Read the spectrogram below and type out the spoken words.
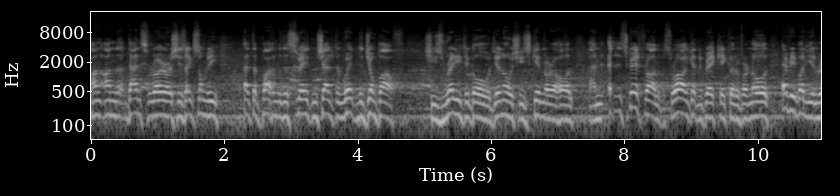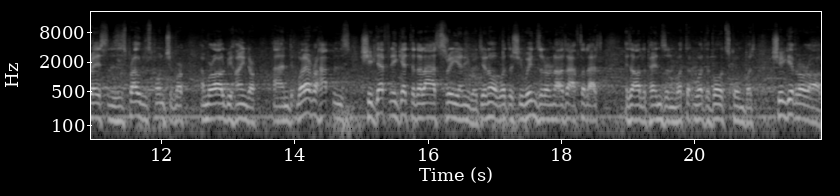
on, on the dance floor, or she's like somebody at the bottom of the straight in Cheltenham waiting to jump off. She's ready to go. You know, she's given her a haul, and it's great for all of us. We're all getting a great kick out of her. Noel, everybody in racing is as proud as punch of her, and we're all behind her. And whatever happens, she'll definitely get to the last three anyway. You know, whether she wins it or not after that, it all depends on what the, what the votes come. But she'll give it her all.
